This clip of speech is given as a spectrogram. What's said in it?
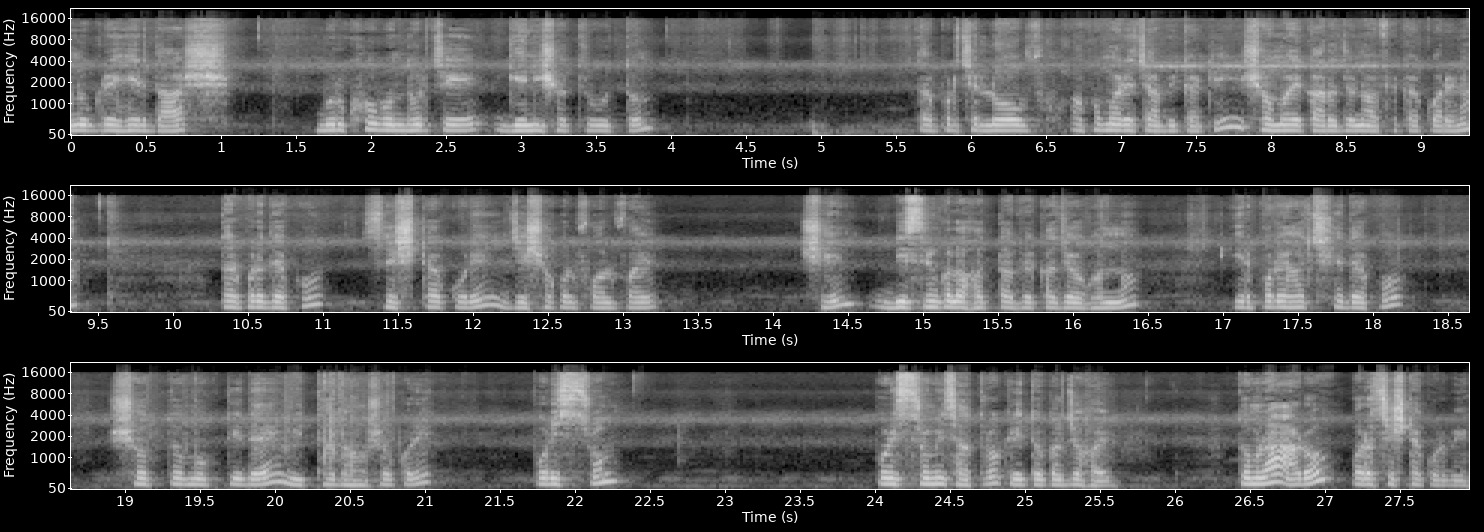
অনুগ্রহের দাস। মূর্খ বন্ধুর চেয়ে জ্ঞানী শত্রু উত্তম। তারপর হচ্ছে লোভ অপমারে চাবিকাঠি, সময় কারোর জন্য অপেক্ষা করে না। তারপরে দেখো, চেষ্টা করে যে সকল ফল পায় সে, বিশৃঙ্খলা, হত্যা, অপেক্ষা জঘন্য। এরপরে হচ্ছে দেখো, সত্য মুক্তি দেয়, মিথ্যা ধ্বংস করে। পরিশ্রম, পরিশ্রমী ছাত্র কৃতকার্য হয়। তোমরা আরও পড়ার চেষ্টা করবে।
